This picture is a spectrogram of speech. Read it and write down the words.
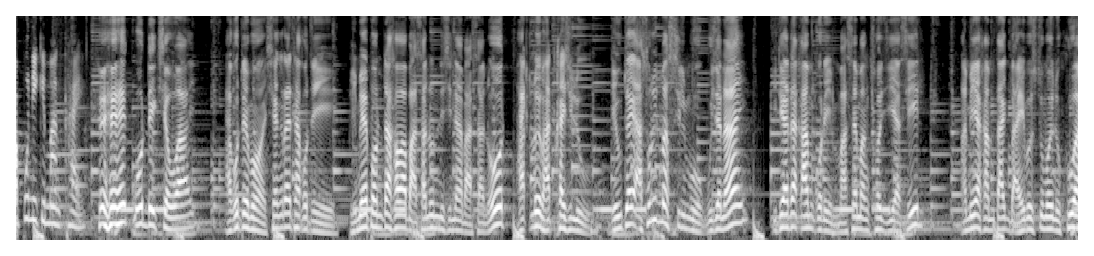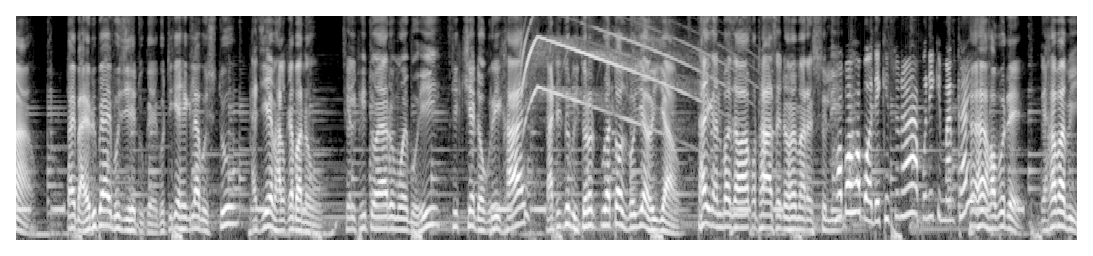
আপুনি কিমান খায়। ক'ত দেখিছে আই আগতে মই চেংৰাই থাকোঁতে ভীমে পন্তা খাৱা বাচানুৰ নিচিনা বাচানুত ভাত লৈ ভাত খাইছিলোঁ। দেউতাই আচৰিত মাৰছিল মোক বুজা নাই? এতিয়া এটা কাম কৰিম মাছে মাংস যি আছিল আমি খাম তাইক বাঢ়ি বস্তু মই নোখোৱাওঁ। তাই বাহিৰৰ পৰাই আহিব যিহেতুকে গতিকে সেইগিলা বস্তু আজিয়ে ভালকে বানাওঁ। চেল্ফি তই আৰু মই বহি ঠিকছে ডগৰি খাই ৰাতিটোৰ ভিতৰত পুৰা টচ বজিয়া হৈ যাওঁ। তাইক আনবা যোৱাৰ কথা আছে নহয় মাৰে চলি হ'ব হ'ব দেখিছোঁ নহয়। আপুনি কিমান খায়? হ'ব দে। দেখা পাবি।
